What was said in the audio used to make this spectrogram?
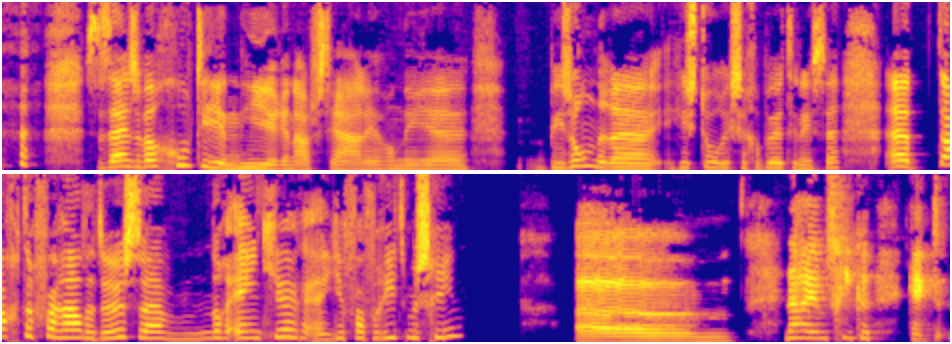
Ze zijn ze wel goed in hier in Australië, van die uh, bijzondere historische gebeurtenissen. Uh, 80 verhalen dus. Uh, nog eentje, je favoriet misschien? Um, nou ja, misschien. Kijk,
